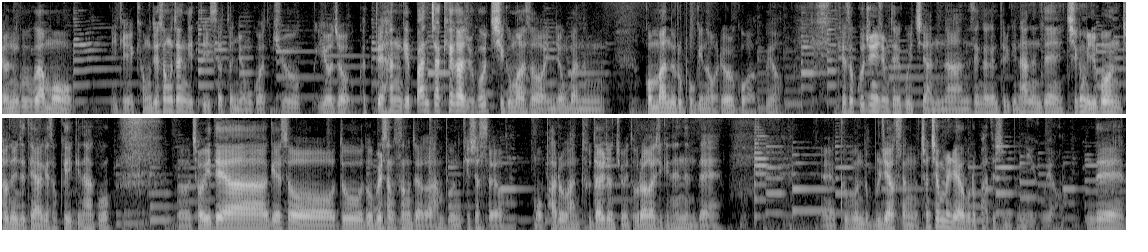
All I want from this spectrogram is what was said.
연구가 뭐 이게 경제 성장기 때 있었던 연구가 쭉 이어져 그때 한 게 반짝해가지고 지금 와서 인정받는 것만으로 보기는 어려울 것 같고요. 계속 꾸준히 좀 되고 있지 않나 하는 생각은 들긴 하는데 지금 일본 저는 이제 대학에 속해 있긴 하고 어, 저희 대학에서도 노벨상 수상자가 한 분 계셨어요. 뭐 바로 한 두 달 전쯤에 돌아가시긴 했는데 예, 그분도 물리학상 천체 물리학으로 받으신 분이고요. 근데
